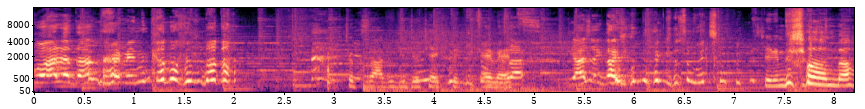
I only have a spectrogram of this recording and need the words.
Bu arada Merve'nin kanalında da Çok güzel bir video çektik. çok evet. güzel. Gerçekten gözüm açılmış. Benim de şu anda.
